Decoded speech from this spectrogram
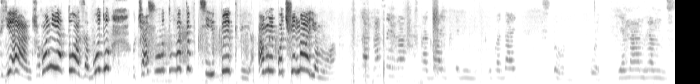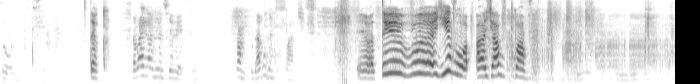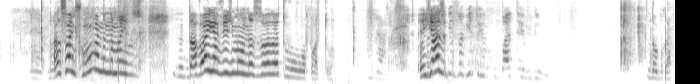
Діан, сьогодні я теж буду участвувати в цій битві, а ми починаємо. Угадай сторону. Ой, я на англійську сторону присів. Так, Давай на незритель. Там, куди будемо купати? е, ти вліво, а я вправо. Е, ну, Арсен, чому в мене немає? з- Давай я візьму на золоту лопату. ага. Е, Ну, Я з- тобі завітую купати вліво. добре.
